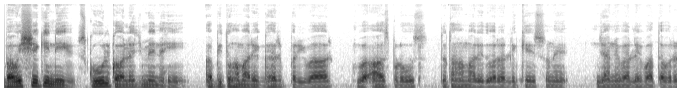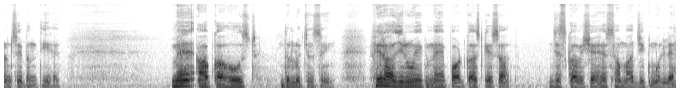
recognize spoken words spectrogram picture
भविष्य की नींव स्कूल, कॉलेज में नहीं, अभी तो हमारे घर, परिवार व आस पड़ोस तथा हमारे द्वारा लिखे, सुने जाने वाले वातावरण से बनती है। मैं आपका होस्ट दुर्लोचन सिंह, फिर हाजिर हूँ एक नए पॉडकास्ट के साथ, जिसका विषय है सामाजिक मूल्य।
